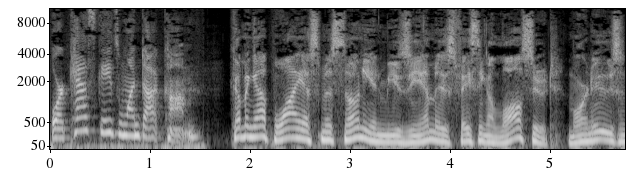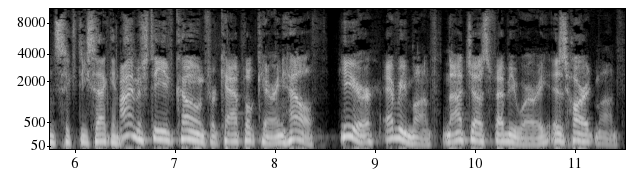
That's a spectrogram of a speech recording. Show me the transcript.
or cascades1.com. Coming up, why a Smithsonian Museum is facing a lawsuit. More news in 60 seconds. I'm Steve Cohn for Capital Caring Health. Here, every month, not just February, is Heart Month.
